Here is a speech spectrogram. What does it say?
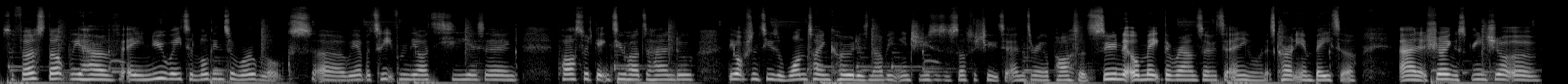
So first up, we have a new way to log into Roblox. Uh, we have a tweet from the RTC saying, password getting too hard to handle. The option to use a one-time code is now being introduced as a substitute to entering a password. Soon it'll make the rounds over to anyone. It's currently in beta. And it's showing a screenshot of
